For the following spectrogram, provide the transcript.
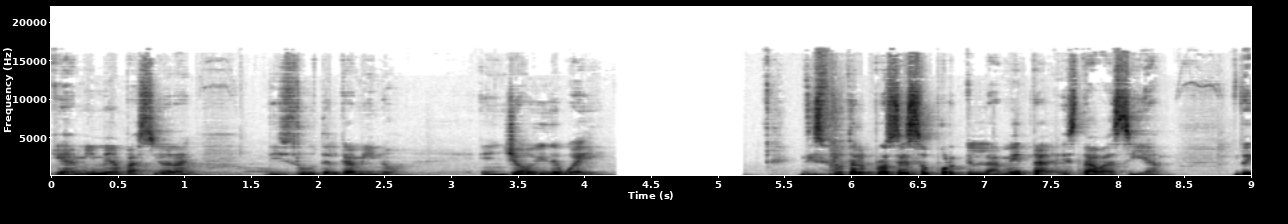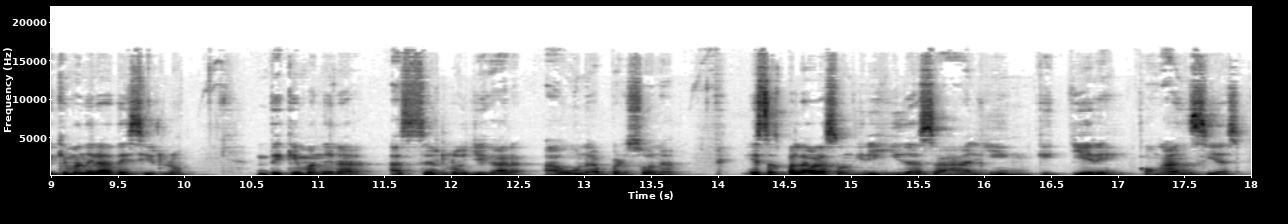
que a mí me apasionan, disfruta el camino. Enjoy the way. Disfruta el proceso porque la meta está vacía. ¿De qué manera decirlo? ¿De qué manera hacerlo llegar a una persona? Estas palabras son dirigidas a alguien que quiere con ansias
